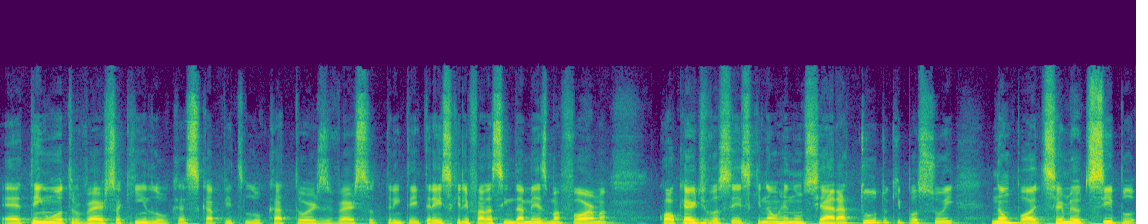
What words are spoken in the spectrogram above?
É, tem um outro verso aqui em Lucas capítulo 14, verso 33, que ele fala assim: da mesma forma, qualquer de vocês que não renunciar a tudo que possui não pode ser meu discípulo.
